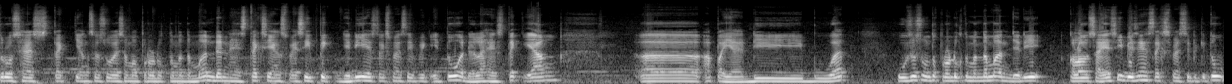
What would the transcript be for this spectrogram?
terus hashtag yang sesuai sama produk teman-teman dan hashtag yang spesifik. Jadi hashtag spesifik itu adalah hashtag yang uh, apa ya dibuat khusus untuk produk teman-teman. Jadi kalau saya sih biasanya hashtag spesifik itu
